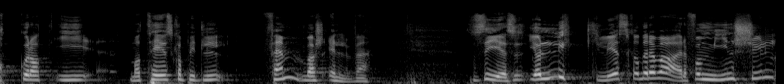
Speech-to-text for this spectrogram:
akkurat i Matteus kapittel 5, vers 11. Så sier Jesus, ja, lykkelige skal dere være for min skyld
